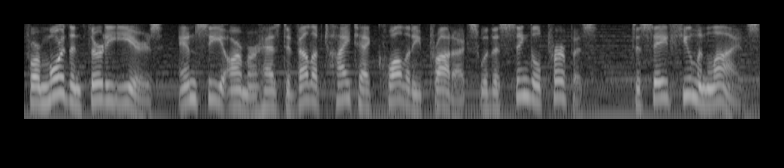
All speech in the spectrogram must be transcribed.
For more than 30 years, MC Armor has developed high-tech quality products with a single purpose, to save human lives.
